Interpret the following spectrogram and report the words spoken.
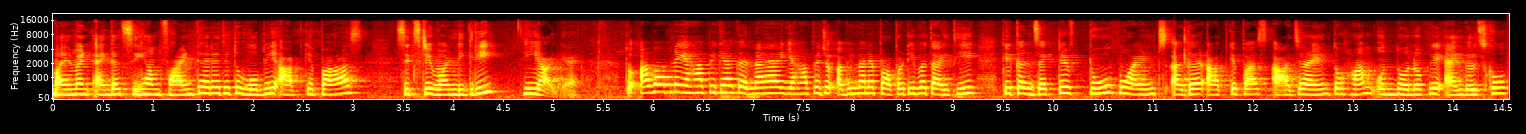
मयरमेंट एंगल सी हम फाइंड कर रहे थे तो वो भी आपके पास 61 डिग्री ही आ गया है। तो अब आपने यहाँ पे क्या करना है? यहाँ पे जो अभी मैंने प्रॉपर्टी बताई थी कि कंजेक्टिव टू पॉइंट्स अगर आपके पास आ जाएँ तो हम उन दोनों के एंगल्स को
